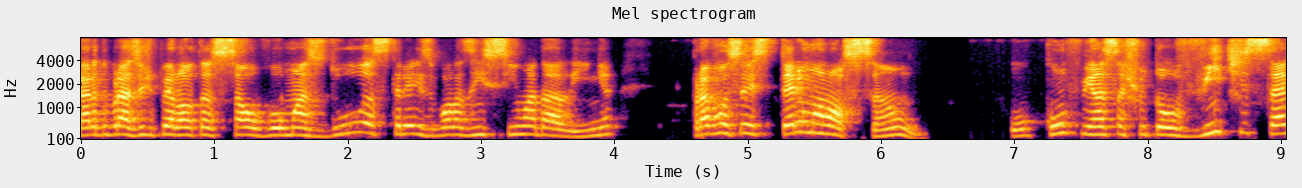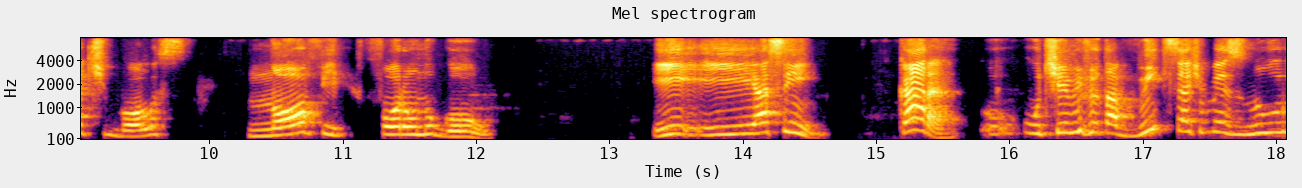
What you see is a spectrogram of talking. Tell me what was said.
cara do Brasil de Pelotas salvou umas duas, três bolas em cima da linha. Para vocês terem uma noção, o Confiança chutou 27 bolas, nove foram no gol. E, e assim, cara, o, o, time chutar 27 vezes no,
